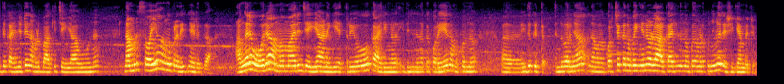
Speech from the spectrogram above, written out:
ഇത് കഴിഞ്ഞിട്ടേ നമ്മൾ ബാക്കി ചെയ്യാവൂ എന്ന് നമ്മൾ സ്വയം അങ്ങ് പ്രതിജ്ഞ എടുക്കുക. അങ്ങനെ ഓരോ അമ്മമാരും ചെയ്യുകയാണെങ്കിൽ എത്രയോ കാര്യങ്ങൾ ഇതിൽ നിന്നൊക്കെ കുറേ നമുക്കൊന്ന് ഇത് കിട്ടും. എന്ന് പറഞ്ഞാൽ കുറച്ചൊക്കെ നമുക്ക് ഇങ്ങനെയുള്ള ആൾക്കാരിൽ നിന്ന് നമുക്ക് നമ്മുടെ കുഞ്ഞുങ്ങളെ രക്ഷിക്കാൻ പറ്റും.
